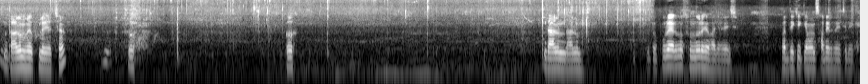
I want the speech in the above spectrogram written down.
দারুণ হয়ে ফুলে যাচ্ছে হ্যাঁ? দারুণ দারুণ। তো পুরো একদম সুন্দর হয়ে ভাজা হয়েছে। এবার দেখি কেমন স্বাদের হয়েছে দেখি।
